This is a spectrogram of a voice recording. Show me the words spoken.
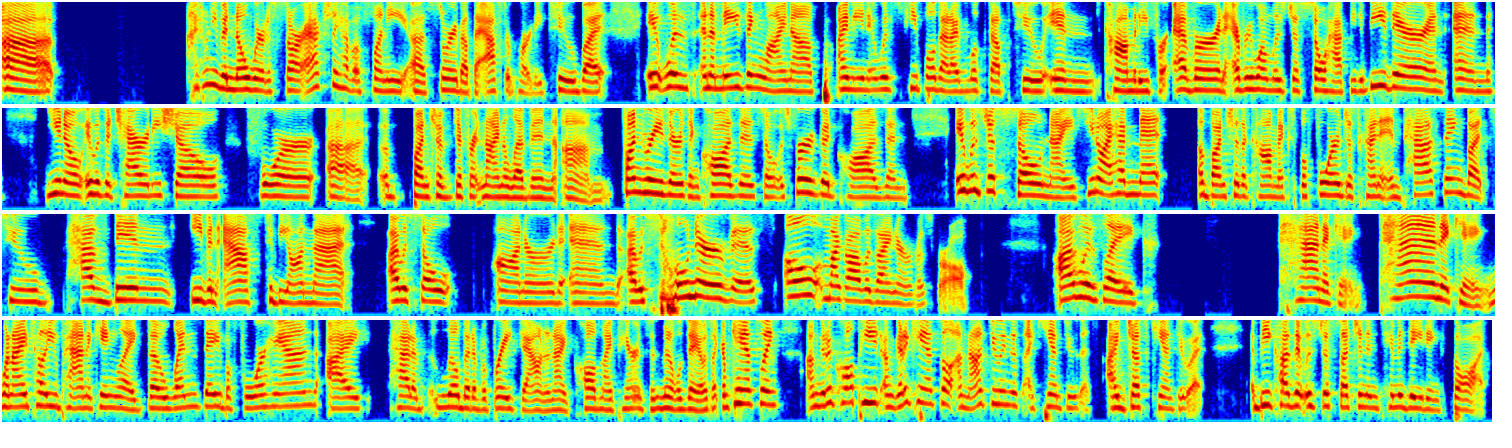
uh I don't even know where to start. I actually have a funny uh, story about the after party too, but it was an amazing lineup. I mean, it was people that I've looked up to in comedy forever, and everyone was just so happy to be there. And and you know, it was a charity show for uh, a bunch of different 9/11 um, fundraisers and causes. So it was for a good cause, and it was just so nice. You know, I had met a bunch of the comics before, just kind of in passing, but to have been even asked to be on that, I was so honored and I was so nervous. Oh my God, was I nervous, girl? I was like panicking, panicking. When I tell you panicking, like the Wednesday beforehand, I had a little bit of a breakdown and I called my parents in the middle of the day. I was like, I'm canceling. I'm going to call Pete. I'm going to cancel. I'm not doing this. I can't do this. I just can't do it because it was just such an intimidating thought.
